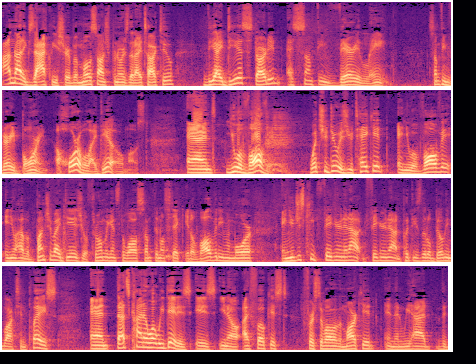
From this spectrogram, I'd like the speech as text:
I'm not exactly sure, but most entrepreneurs that I talk to, the idea started as something very lame, something very boring, a horrible idea almost. And you evolve it. What you do is you take it and you evolve it, and you'll have a bunch of ideas. You'll throw them against the wall, something will stick, it'll evolve it even more, and you just keep figuring it out and figuring it out and put these little building blocks in place. And that's kind of what we did. Is is you know I focused first of all on the market, and then we had the,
